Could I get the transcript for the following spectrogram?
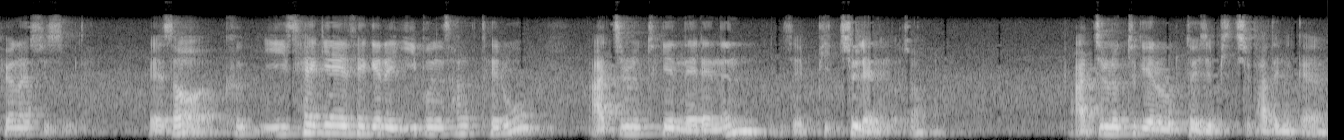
표현할 수 있습니다. 그래서 그 이 세 개의 세계를 입은 상태로 아찔루트계 내렌은 이제 빛을 내는 거죠. 아찔루트계로부터 이제 빛을 받으니까요.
